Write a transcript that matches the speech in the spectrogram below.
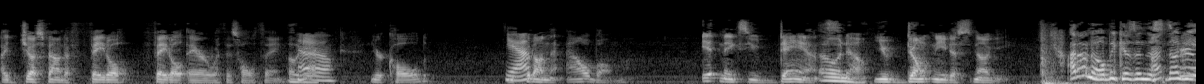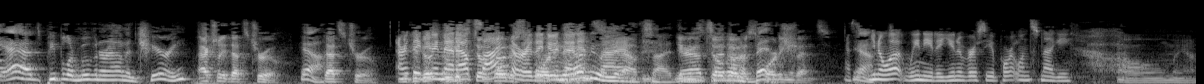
I just found a fatal, fatal error with this whole thing. Oh, dear. Oh, You're cold. yeah. Put on the album. It makes you dance. Oh, no. You don't need a snuggie. I don't know because in the That's Snuggie true. ads, people are moving around and cheering. Actually, that's true. Yeah. That's true. Aren't they can doing that can still go outside, or are they sporting doing They that are events. doing it inside? outside. You They're can still outside go on to a bench. sporting events. Yeah. You know what? We need a University of Portland snuggie. Oh man.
